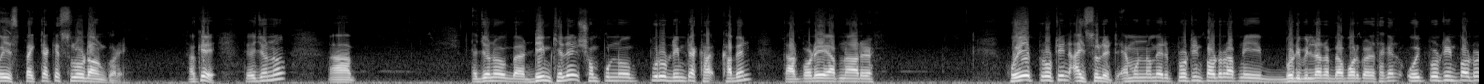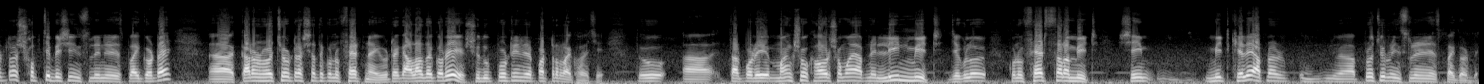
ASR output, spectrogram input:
ওই স্পাইকটাকে স্লো ডাউন করে। ওকে তো এই জন্য এই জন্য ডিম খেলে সম্পূর্ণ পুরো ডিমটা খাবেন। তারপরে আপনার হয়ে প্রোটিন আইসোলেট এমন নামের প্রোটিন পাউডার আপনি বডি বিল্ডাররা ব্যবহার করে থাকেন, ওই প্রোটিন পাউডারটা সবচেয়ে বেশি ইনসুলিনের স্পাইক ঘটায়। কারণ হচ্ছে ওটার সাথে কোনো ফ্যাট নাই, ওটাকে আলাদা করে শুধু প্রোটিনের পাটটা রাখা হয়েছে। তো তারপরে মাংস খাওয়ার সময় আপনি লিন মিট যেগুলো কোনো ফ্যাট ছাড়া মিট সেই মিট খেলে আপনার প্রচুর ইনসুলিনের স্পাইক ঘটবে।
